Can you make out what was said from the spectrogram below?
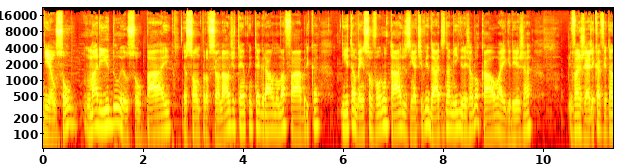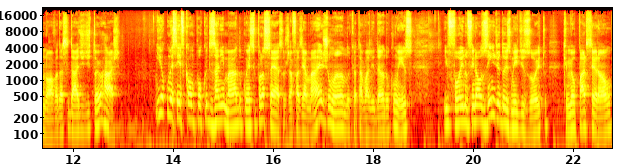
E eu sou um marido, eu sou pai, eu sou um profissional de tempo integral numa fábrica e também sou voluntário em atividades na minha igreja local, a Igreja Evangélica Vida Nova da cidade de Toyohashi. E eu comecei a ficar um pouco desanimado com esse processo. Já fazia mais de um ano que eu estava lidando com isso. E foi no finalzinho de 2018 que meu parceirão,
